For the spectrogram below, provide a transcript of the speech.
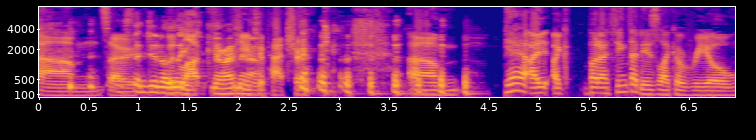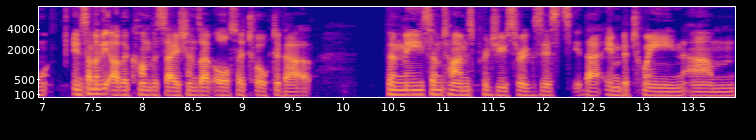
Um, so I'll send you the good link luck, right future now. Patrick. um, yeah, I, I, but I think that is like a real. In some of the other conversations, I've also talked about. For me, sometimes producer exists that in between. Um,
